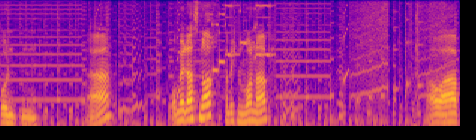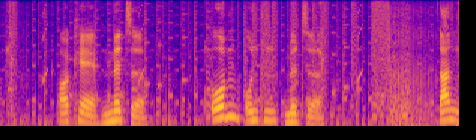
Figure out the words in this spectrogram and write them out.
unten. Ja. Hol mir das noch? Habe ich einen One-Up? Hau ab. Okay, Mitte. Oben, unten, Mitte. Dann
